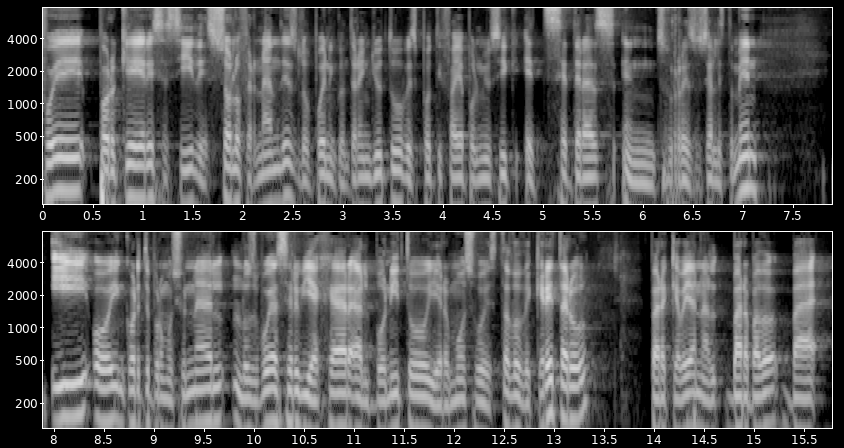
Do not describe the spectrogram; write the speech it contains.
Fue ¿Por qué eres así? de Solo Fernández. Lo pueden encontrar en YouTube, Spotify, Apple Music, etcétera, en sus redes sociales también. Y hoy en corte promocional los voy a hacer viajar al bonito y hermoso estado de Querétaro para que vayan al Bárbaro, Ba-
